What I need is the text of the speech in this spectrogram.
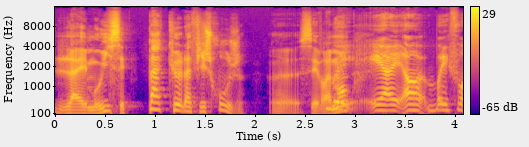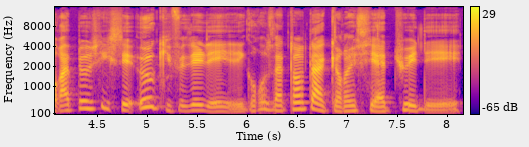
la MOI, c'est pas que la fiche rouge. Euh, c'est vraiment. et, euh, il faut rappeler aussi que c'est eux qui faisaient les, gros attentats, qui ont réussi à tuer des,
